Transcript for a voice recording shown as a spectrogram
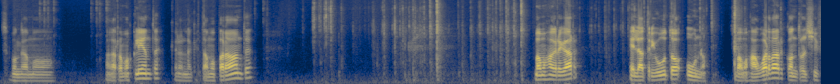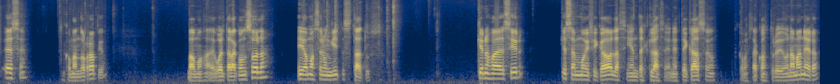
Supongamos, agarramos cliente, que era en la que estamos parado antes. vamos a agregar el atributo 1. Vamos a guardar, control shift S, comando rápido. Vamos a de vuelta a la consola y vamos a hacer un git status. ¿Qué nos va a decir? Que se han modificado las siguientes clases. En este caso, como está construido de una manera,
